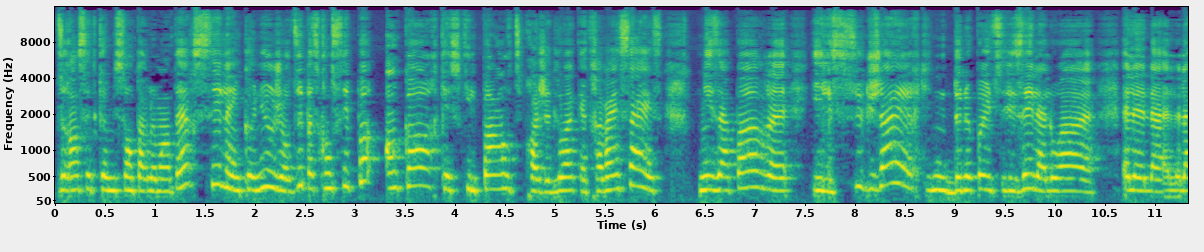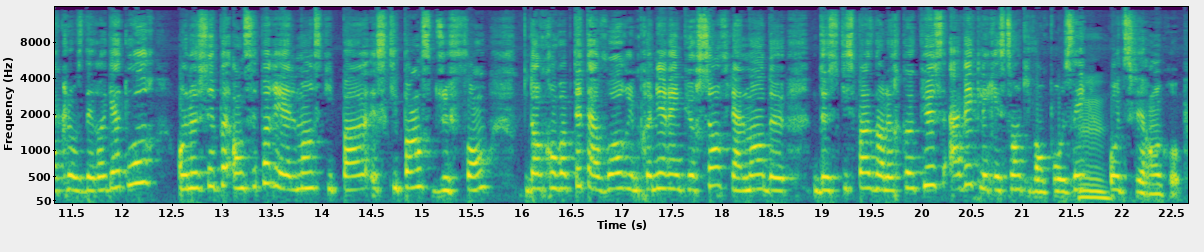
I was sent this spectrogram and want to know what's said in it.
durant cette commission parlementaire? C'est l'inconnu aujourd'hui parce qu'on ne sait pas encore qu'est-ce qu'il pense du projet de loi 96. Mis à part, euh, il suggère de ne pas utiliser la loi, euh, la, clause dérogatoire. On ne sait pas, on ne sait pas réellement ce qu'il ce qu'il pense du fond. Donc, on va peut-être avoir une première incursion finalement de de ce qui se passe dans leur caucus avec les questions qu'ils vont poser hmm. aux différents groupes.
